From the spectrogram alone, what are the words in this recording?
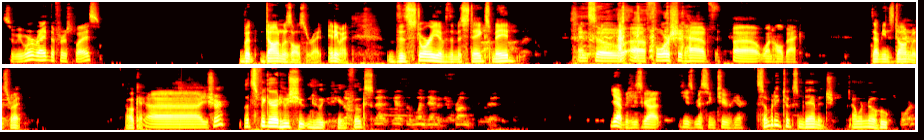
So we were right the first place. But Don was also right. Anyway, the story of the mistakes made. And so uh, four should have uh, one hull back. That means Don There was right. Okay. Uh, you sure? Let's figure out who's shooting who here, folks. That he has the one damage from the. Yeah, but he's got he's missing two here. Somebody took some damage. I want to know who. Four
